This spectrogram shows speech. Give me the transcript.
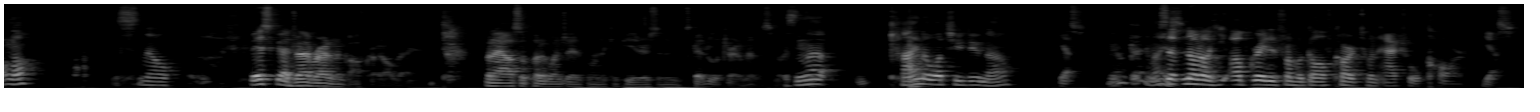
I don't know. The smell. Basically, I drive around in a golf cart all day. But I also put a bunch of info into computers and schedule a tournament. So Isn't that kind of what you do now? yes, Yeah, okay, nice. Except no, no. He upgraded from a golf cart to an actual car yes,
